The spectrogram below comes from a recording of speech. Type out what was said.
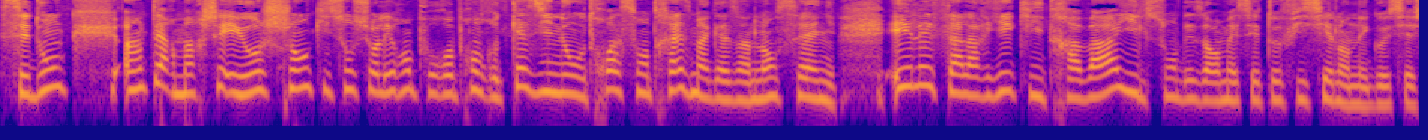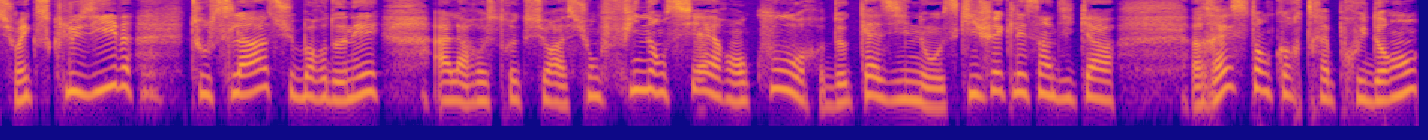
C'est donc Intermarché et Auchan qui sont sur les rangs pour reprendre Casino, 313 magasins de l'enseigne et les salariés qui y travaillent. Ils sont désormais, c'est officiel, en négociation exclusive. Tout cela subordonné à la restructuration financière en cours de Casino, ce qui fait que les syndicats restent encore très prudents.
